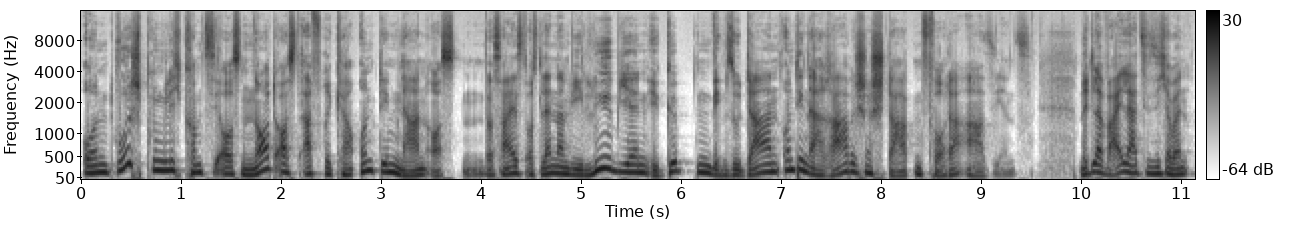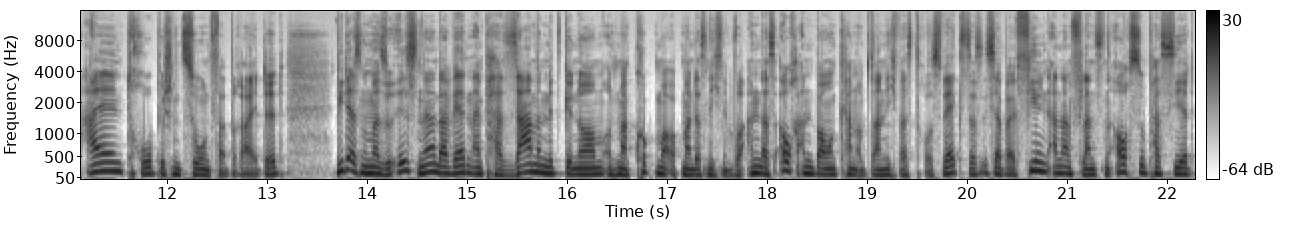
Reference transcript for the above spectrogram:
und ursprünglich kommt sie aus Nordostafrika und dem Nahen Osten. Das heißt aus Ländern wie Libyen, Ägypten, dem Sudan und den arabischen Staaten Vorderasiens. Mittlerweile hat sie sich aber in allen tropischen Zonen verbreitet. Wie das nun mal so ist, ne, da werden ein paar Samen mitgenommen und man guckt mal, ob man das nicht woanders auch anbauen kann, ob da nicht was draus wächst. Das ist ja bei vielen anderen Pflanzen auch so passiert,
